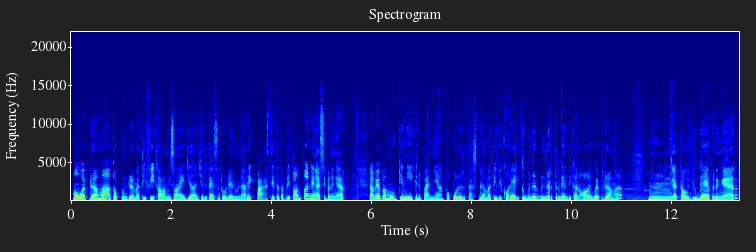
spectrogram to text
Mau web drama ataupun drama TV kalau misalnya jalan ceritanya seru dan menarik pasti tetap ditonton ya nggak sih pendengar? Tapi apa mungkin nih ke depannya popularitas drama TV Korea itu benar-benar tergantikan oleh web drama? Hmm, nggak tahu juga ya pendengar.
